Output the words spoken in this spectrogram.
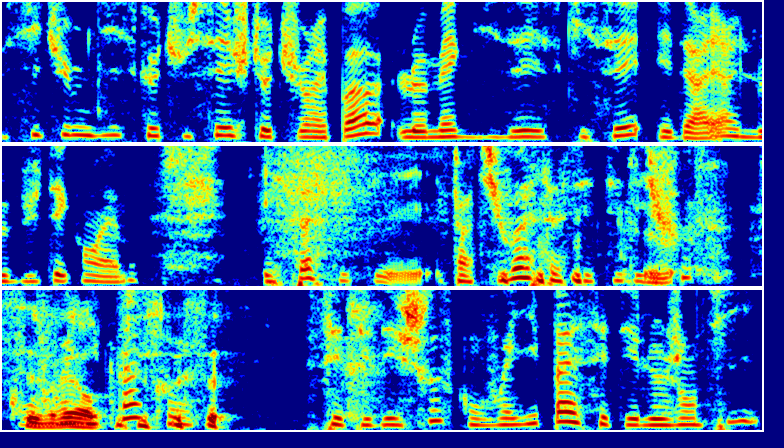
si tu me dis ce que tu sais, je te tuerai pas. Le mec disait ce qu'il sait et derrière il le butait quand même. Et ça, c'était. Enfin, tu vois, ça, c'était des choses qu'on voyait pas. C'était des choses qu'on voyait pas. C'était le gentil.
